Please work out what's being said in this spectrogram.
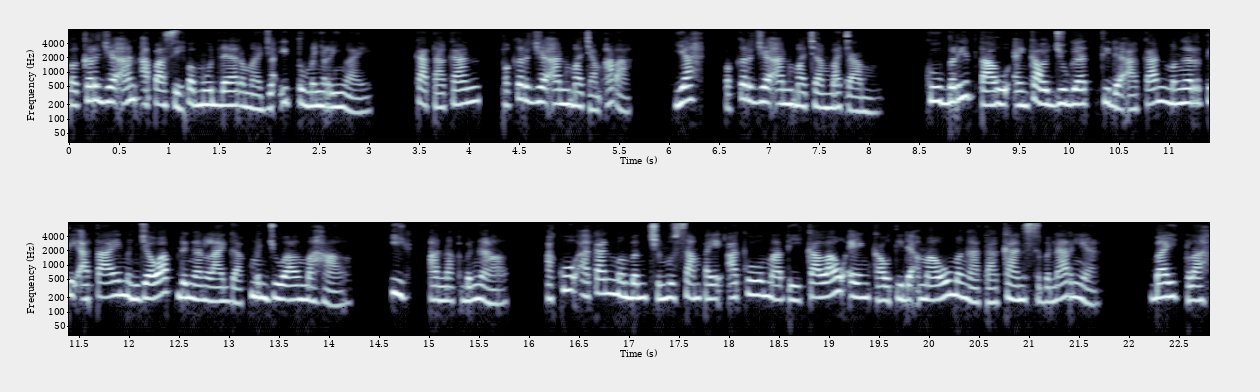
Pekerjaan apa sih pemuda remaja itu menyeringai? Katakan, pekerjaan macam apa? Yah, pekerjaan macam-macam. Ku beritahu engkau juga tidak akan mengerti Atai menjawab dengan lagak menjual mahal. Ih, anak bengal. Aku akan membencimu sampai aku mati kalau engkau tidak mau mengatakan sebenarnya. Baiklah,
